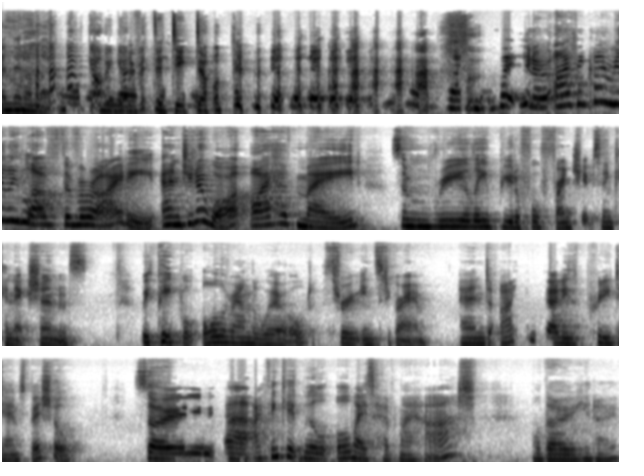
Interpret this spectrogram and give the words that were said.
And then I'm like, oh, I'm going over to TikTok. But, you know, I think I really love the variety. And you know what? I have made some really beautiful friendships and connections with people all around the world through Instagram. And I think that is pretty damn special. So uh, I think it will always have my heart, although, you know,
